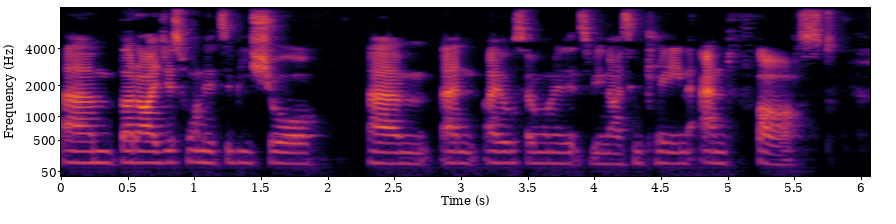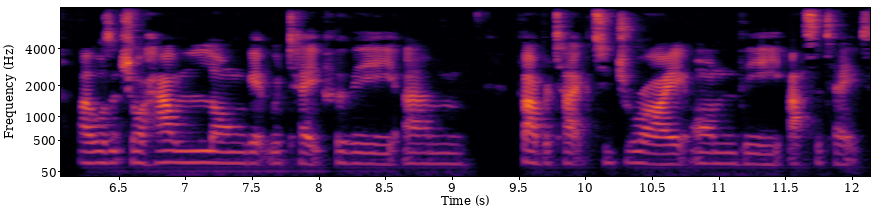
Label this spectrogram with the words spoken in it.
um, but I just wanted to be sure um, and I also wanted it to be nice and clean and fast. I wasn't sure how long it would take for the um, Fabri-Tac to dry on the acetate.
